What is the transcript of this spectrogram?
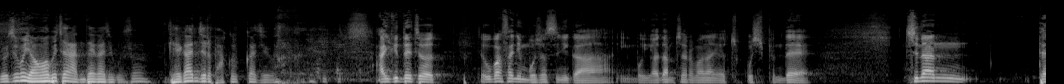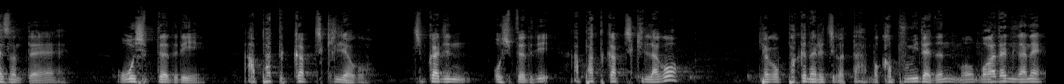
요즘은 영업이 잘 안 돼가지고서 개간지로 바꿀까 지고 아니, 근데 저, 저 우 박사님 모셨으니까, 이뭐 여담처럼 하나 여쭙고 싶은데, 지난 대선 때 50대들이 아파트 값 지키려고, 집 가진 50대들이 아파트 값 지키려고 결국 박근혜를 찍었다. 뭐 거품이 되든 뭐 뭐가 되든 간에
